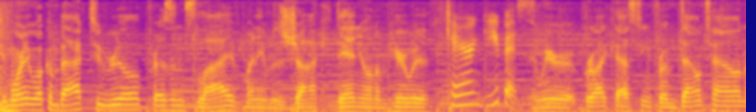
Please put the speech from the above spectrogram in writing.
Good morning. Welcome back to Real Presence Live. My name is Jacques Daniel, and I'm here with Karen Gibis. And we're broadcasting from downtown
